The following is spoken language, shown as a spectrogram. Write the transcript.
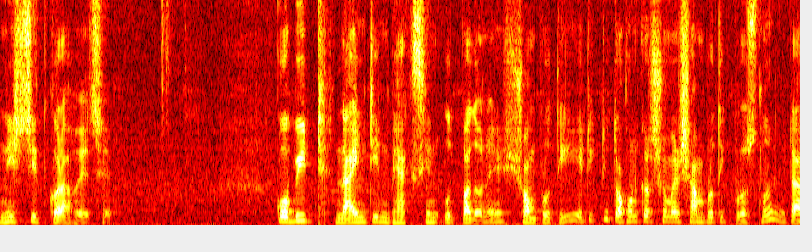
নিশ্চিত করা হয়েছে। কোভিড নাইন্টিন ভ্যাকসিন উৎপাদনে সম্প্রতি, এটি একটি তখনকার সময়ের সাম্প্রতিক প্রশ্ন, এটা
